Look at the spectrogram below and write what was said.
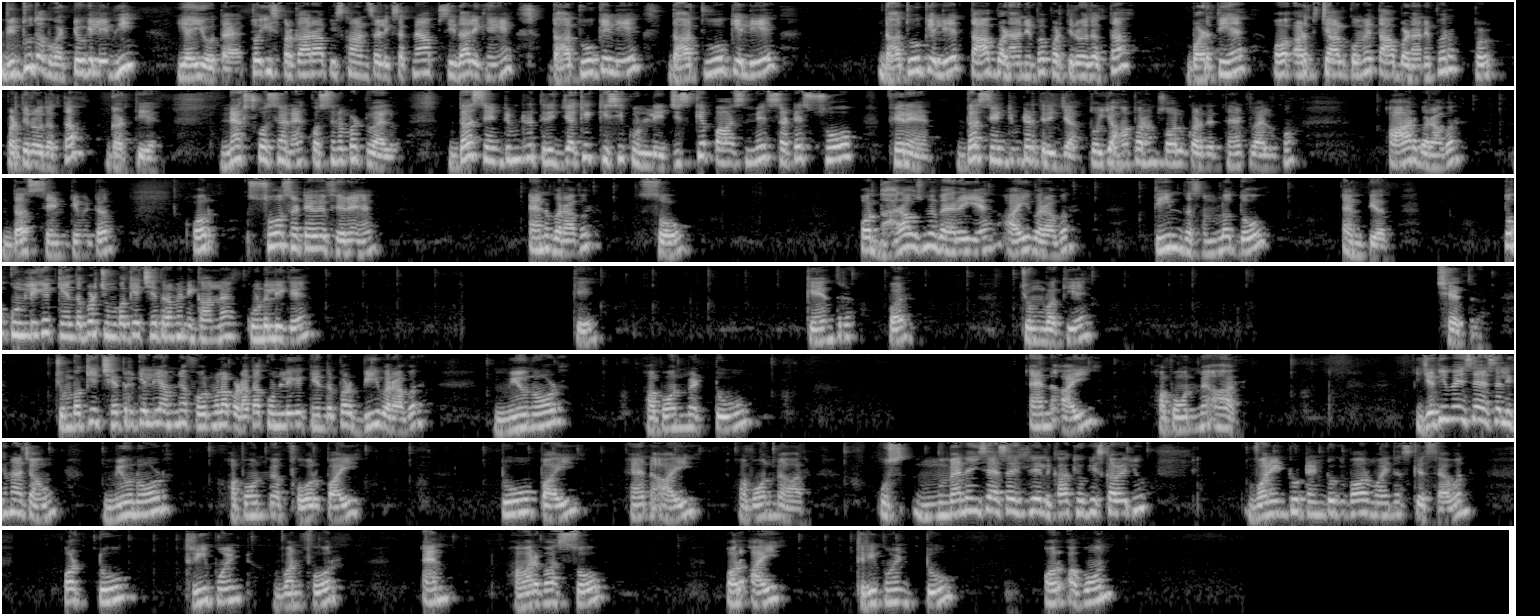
विद्युत अपघट्यों के लिए भी यही होता है। तो इस प्रकार आप इसका आंसर लिख सकते हैं। आप सीधा लिखेंगे, धातुओं के लिए, धातुओं के लिए, धातुओं के लिए ताप बढ़ाने पर प्रतिरोधकता बढ़ती है और अर्धचालकों में ताप बढ़ाने पर प्रतिरोधकता घटती है। नेक्स्ट क्वेश्चन है। क्वेश्चन नंबर ट्वेल्व दस सेंटीमीटर त्रिज्या की किसी कुंडली जिसके पास में सटे सौ फेरे हैं, दस सेंटीमीटर त्रिज्या। तो यहाँ पर हम सॉल्व कर देते हैं ट्वेल्व को। आर बराबर दस सेंटीमीटर और सौ सटे हुए फेरे हैं एन बराबर सौ। और धारा उसमें बह रही है आई बराबर तीन दशमलव दो एम्पियर। तो कुंडली के केंद्र पर चुंबकीय क्षेत्र हमें निकालना है, कुंडली के के केंद्र पर चुंबकीय क्षेत्र। चुंबकीय क्षेत्र के लिए हमने फॉर्मूला पढ़ा था कुंडली के केंद्र पर बी बराबर म्यूनोड अपॉन में टू एन आई अपॉन में आर यदि मैं इसे ऐसे लिखना चाहूँ म्यूनोड अपॉन में four pi two pi N I upon में आर। उस, मैंने इसे ऐसा इसलिए लिखा क्योंकि इसका value one into ten to की पावर माइनस के सेवन और two three point one four N हमारे पास सो और आई थ्री पॉइंट टू और अपॉन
